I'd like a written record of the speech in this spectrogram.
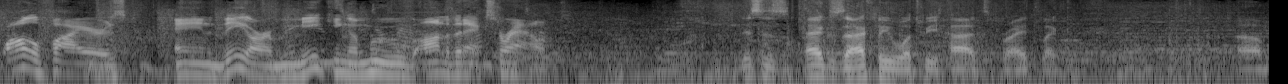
qualifiers. And they are making a move onto the next round. This is exactly what we had, right? Like, um,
